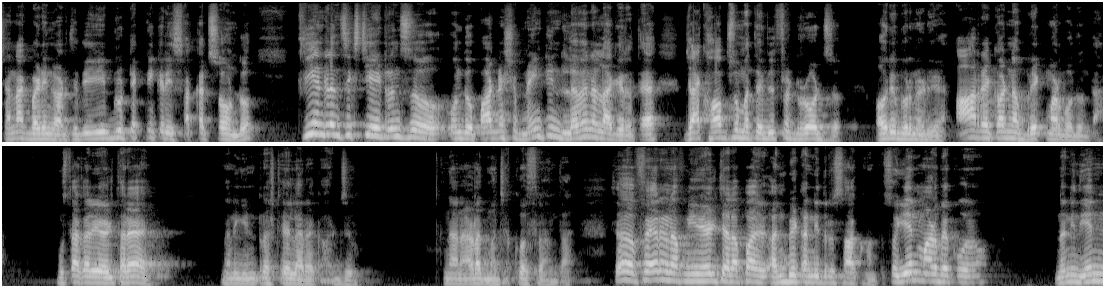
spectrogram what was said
ಚೆನ್ನಾಗಿ ಬ್ಯಾಟಿಂಗ್ ಆಡ್ತಿದ್ವಿ ಇಬ್ರು ಟೆಕ್ನಿಕಲಿ ಸಖತ್ sound three hundred and sixty eight runs ಒಂದು ಪಾರ್ಟ್ನರ್ಶಿಪ್ ನೈನ್ಟೀನ್ ಲೆವೆನ್ ಅಲ್ಲಿ ಆಗಿರುತ್ತೆ ಜಾಕ್ ಹಾಬ್ಸ್ ಮತ್ತೆ ವಿಲ್ಫ್ರೆಡ್ ರೋಡ್ಸ್ ಅವರಿಬ್ಬರು ನಡುವೆ ಆ ರೆಕಾರ್ಡ್ನ ಬ್ರೇಕ್ ಮಾಡ್ಬೋದು ಅಂತ. ಮುಸ್ತಾಕ್ ಅಲಿ ಹೇಳ್ತಾರೆ, ನನಗೆ ಇಂಟ್ರೆಸ್ಟೇ ಇಲ್ಲ ರೆಕಾರ್ಡ್ಸು. ನಾನು ಆಡೋದು ಮಜಕ್ಕೋಸ್ಕರ ಅಂತ. ಸೊ ಫೇರ್ ಆಫ್ ನೀವು ಹೇಳ್ತೀಯಲ್ಲಪ್ಪ ಅನ್ಬಿಟನ್ ಇದ್ರು ಸಾಕು ಅಂತ. ಸೊ ಏನು ಮಾಡಬೇಕು ನನ್ನಿಂದ ಏನು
